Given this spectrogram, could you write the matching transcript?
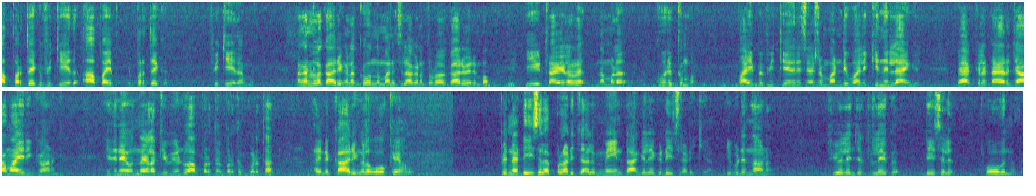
അപ്പുറത്തേക്ക് ഫിറ്റ് ചെയ്ത് ആ പൈപ്പ് ഇപ്പുറത്തേക്ക് ഫിറ്റ് ചെയ്താൽ മതി. അങ്ങനെയുള്ള കാര്യങ്ങളൊക്കെ ഒന്ന് മനസ്സിലാക്കണം. തുടക്കക്കാർ വരുമ്പോൾ ഈ ട്രെയിലർ നമ്മൾ കുരുക്കുമ്പോൾ പൈപ്പ് ഫിറ്റ് ചെയ്തതിന് ശേഷം വണ്ടി വലിക്കുന്നില്ല എങ്കിൽ ബാക്കിലെ ടയർ ജാമായിരിക്കുവാണെങ്കിൽ ഇതിനെ ഒന്ന് ഇളക്കി വീണ്ടും അപ്പുറത്തും ഇപ്പുറത്തും കൊടുത്താൽ അതിന്റെ കാര്യങ്ങൾ ഓക്കെ ആവും. പിന്നെ ഡീസൽ എപ്പോൾ അടിച്ചാലും മെയിൻ ടാങ്കിലേക്ക് ഡീസൽ അടിക്കുക. ഇവിടെ നിന്നാണ് ഫ്യൂൽ ഇഞ്ചക്ടറിലേക്ക് ഡീസൽ പോകുന്നത്.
